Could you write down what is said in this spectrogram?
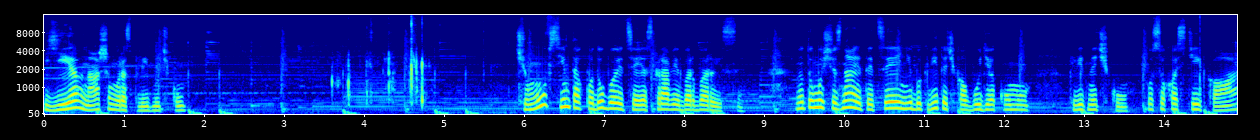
є в нашому розплідничку. Чому всім так подобаються яскраві барбариси? Ну тому що, знаєте, це ніби квіточка в будь-якому квітничку. Посухостійка.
